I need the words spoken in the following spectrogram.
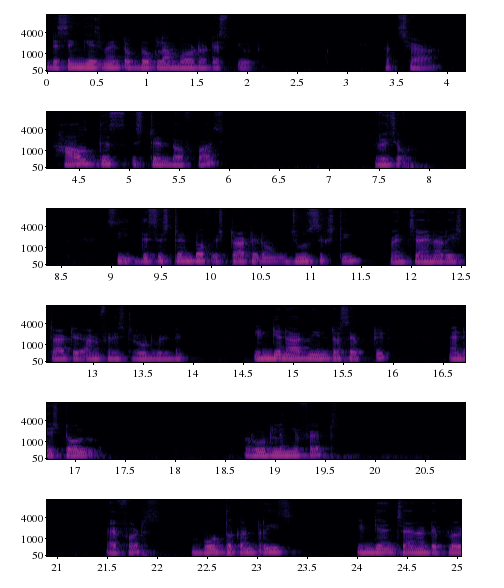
disengagement of Doklam border dispute. अच्छा how this stand off was resolve see this stand off started on June sixteen when China restarted unfinished road building Indian army intercepted and install रोडलिंग effect efforts both the countries India and China deploy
